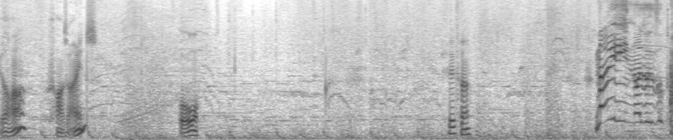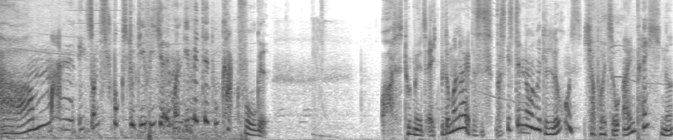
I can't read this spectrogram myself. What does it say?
Ja, Phase 1. Oh. Hilfe. Nein! Was ist Oh Mann! Ey, sonst spuckst du die Viecher immer in die Mitte, du Kackvogel. Oh, das tut mir jetzt echt wieder mal leid. Das ist, was ist denn noch heute los? Ich habe heute so ein Pech, ne?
